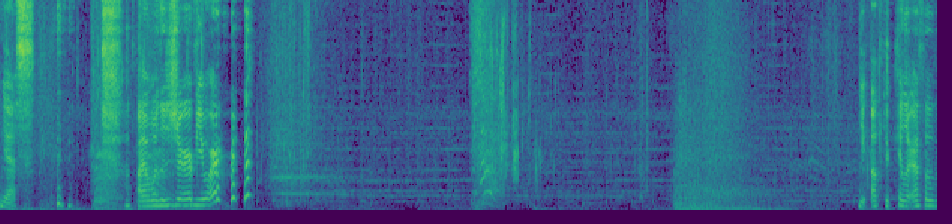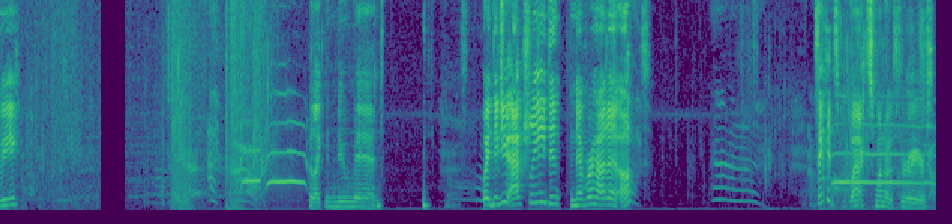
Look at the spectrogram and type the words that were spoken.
yes. I wasn't sure if you were. you upped your killer FOV? like a new man. Wait, did you actually didn't never had it upped? I think it's Wax 103 or some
